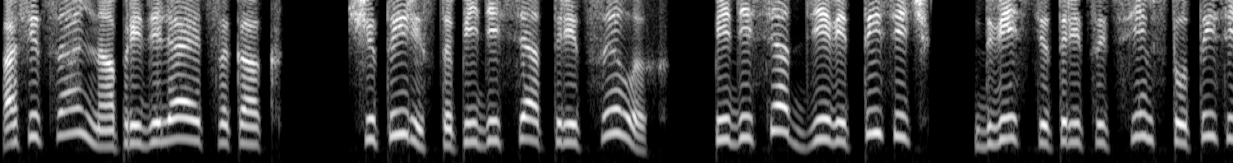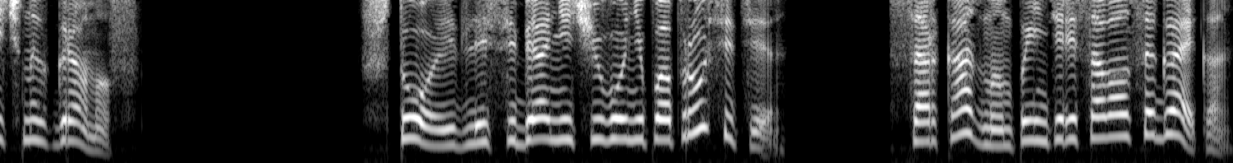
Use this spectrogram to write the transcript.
Официально определяется как 453,59 тысяч 237 стотысячных граммов. «Что, и для себя ничего не попросите?» С сарказмом поинтересовался Гайка,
